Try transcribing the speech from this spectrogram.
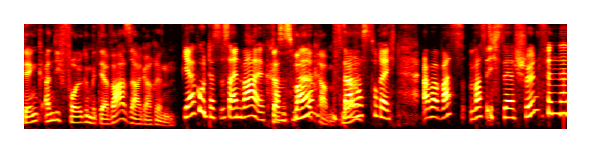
Denk an die Folge mit der Wahrsagerin. ja gut, das ist ein Wahlkampf. Das ist Wahlkampf, Ne? Da ne? hast du recht. Aber was, was ich sehr schön finde,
